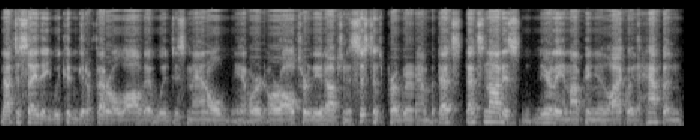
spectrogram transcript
not to say that we couldn't get a federal law that would dismantle or, or alter the adoption assistance program, but that's that's not as nearly, in my opinion, likely to happen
